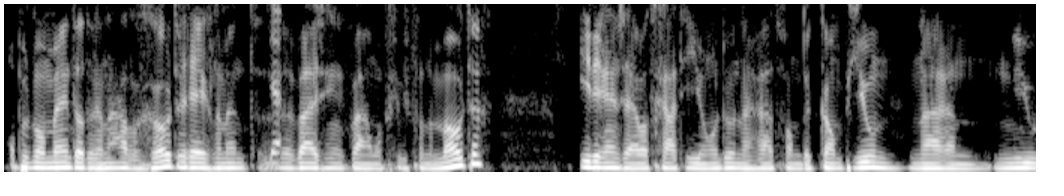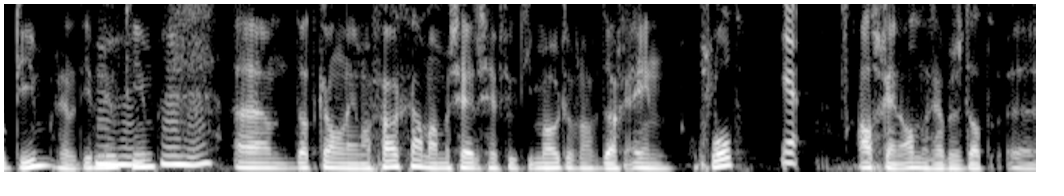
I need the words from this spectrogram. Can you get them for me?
Op het moment dat er een aantal grote reglementwijzigingen kwamen op het gebied van de motor. Iedereen zei, wat gaat die jongen doen? Hij gaat van de kampioen naar een nieuw team. Relatief nieuw Mhm, team. mhm. Ehm, dat kan alleen maar fout gaan. Maar Mercedes heeft natuurlijk die motor vanaf dag 1 op slot. Ja. Als geen ander hebben ze dat eh,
